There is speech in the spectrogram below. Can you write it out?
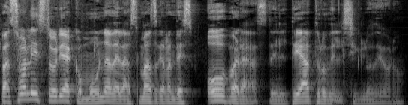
pasó a la historia como una de las más grandes obras del teatro del siglo de oro.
